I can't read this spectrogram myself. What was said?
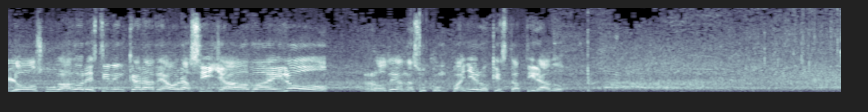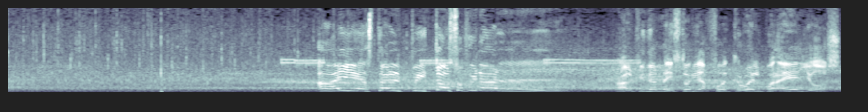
Los jugadores tienen cara de ahora sí, ya bailó. Rodean a su compañero que está tirado. Ahí está el pitazo final. Al final la historia fue cruel para ellos.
